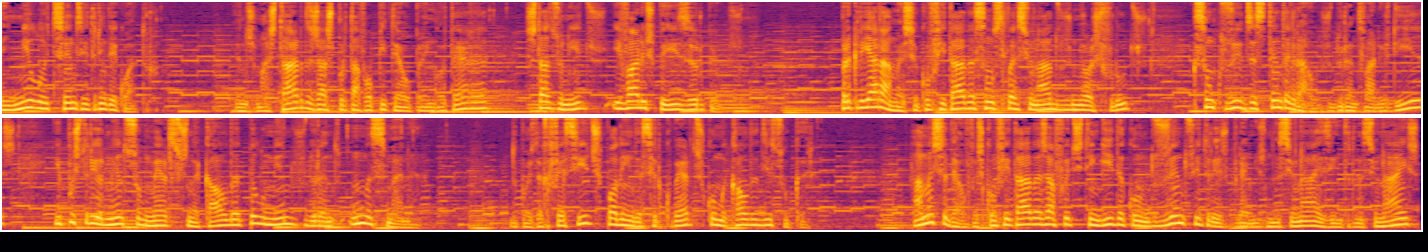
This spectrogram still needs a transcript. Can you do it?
em 1834. Anos mais tarde já exportava o pitel para a Inglaterra, Estados Unidos e vários países europeus. Para criar a ameixa confitada são selecionados os melhores frutos, que são cozidos a 70 graus durante vários dias e posteriormente submersos na calda pelo menos durante uma semana. Depois de arrefecidos, podem ainda ser cobertos com uma calda de açúcar. A ameixa de Elvas confitada já foi distinguida com 203 prémios nacionais e internacionais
